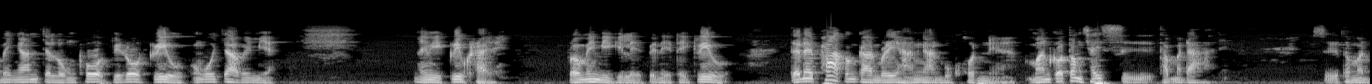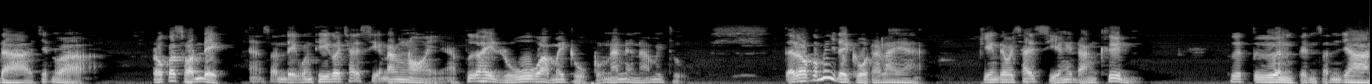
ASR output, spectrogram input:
ไม่งั้นจะลงโทษพิโรธกริ้วของพระเจ้าไม่มีไม่มีกริ้วใคร เพราะไม่มีกิเลสเป็นเหตุให้กริ้ว แต่ในภาคของการบริหารงานบุคคลเนี่ย มันก็ต้องใช้สื่อธรรมดาเนี่ยสื่อธรรมดา เช่นว่า เราก็สอนเด็กสอนเด็กบางทีก็ใช้เสียงดังหน่อยเพื่อให้รู้ว่าไม่ถูกตรงนั้นเนี่ยนะไม่ถูก แต่เราก็ไม่ได้โกรธอะไรอะ เพียงแต่ว่าใช้เสียงให้ดังขึ้น เพื่อเตือนเป็นสัญญาณ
